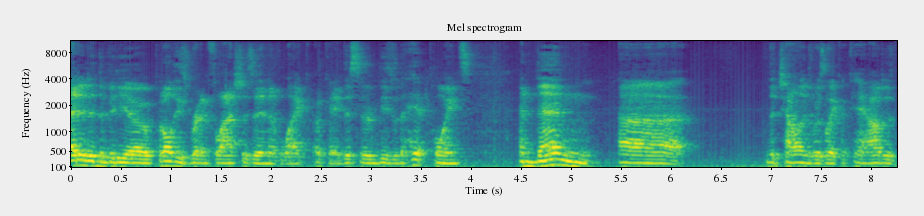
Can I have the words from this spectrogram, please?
edited the video, put all these red flashes in of like, okay, this are these are the hit points, and then uh, the challenge was like, okay, how does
